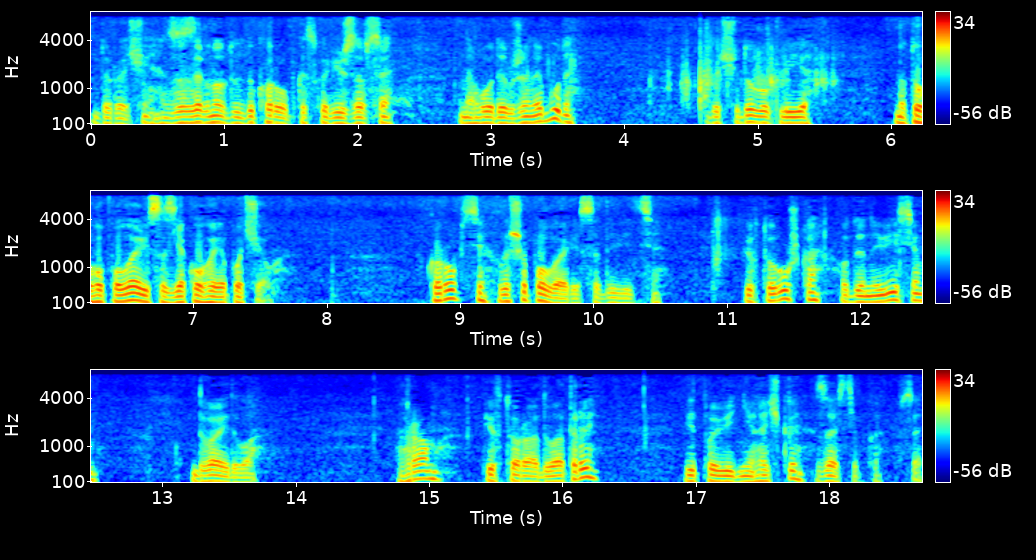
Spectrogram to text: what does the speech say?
До речі, зазирнути до коробки, скоріш за все, нагоди вже не буде, бо чудово клює на того поларіса, з якого я почав. В коробці лише поларіса, дивіться. Півторушка, 1,8, 2,2. Грам, півтора, два, три. Відповідні гачки, застібка. Все.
